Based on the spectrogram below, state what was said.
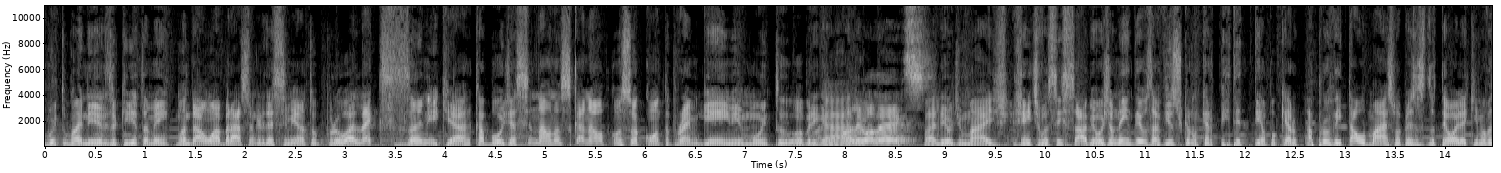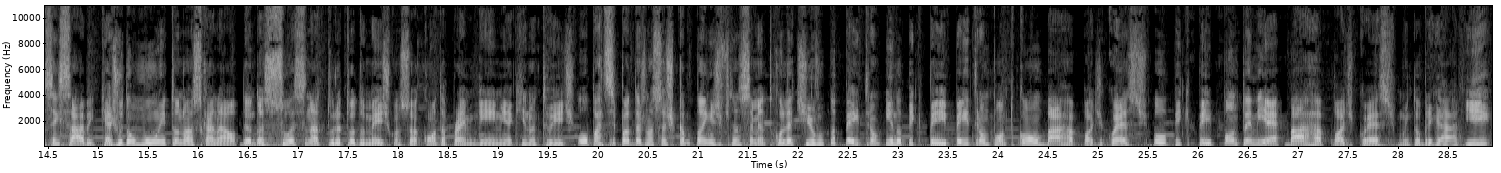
muito maneiras. Eu queria também mandar um abraço e um agradecimento pro Alex Zani, que acabou de assinar o nosso canal com sua conta Prime Game. Muito obrigado. Valeu, Alex. Valeu demais. Gente, vocês sabem, hoje eu nem dei os avisos porque eu não quero perder tempo, eu quero aproveitar ao máximo a presença do Teoli aqui, mas vocês sabem que ajudam muito o nosso canal, dando a sua assinatura todo mês com a sua conta Prime Game aqui no Twitch, ou participando das nossas campanhas de financiamento coletivo no Patreon e no PicPay, patreon.com barra podcast ou picpay.me barra podcast. Muito obrigado. E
